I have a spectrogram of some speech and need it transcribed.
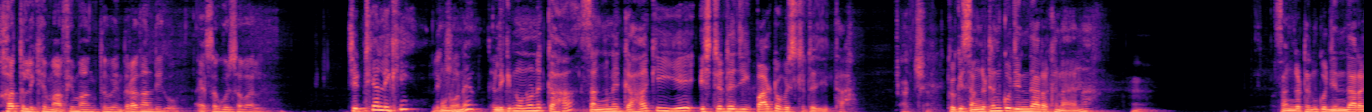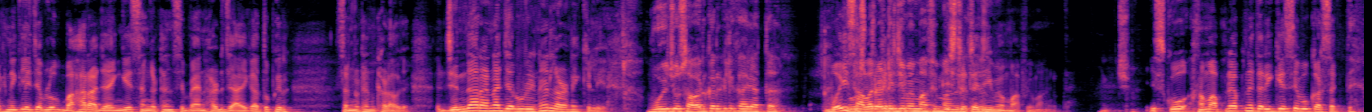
खत लिखे माफ़ी मांगते हुए इंदिरा गांधी को। ऐसा कोई सवाल है? चिट्ठियाँ लिखी उन्होंने लेकिन उन्होंने कहा संघ ने कहा कि ये स्ट्रेटेजी पार्ट ऑफ़ स्ट्रेटेजी था। अच्छा। क्योंकि संगठन को ज़िंदा रखना है ना। हम्म, संगठन को ज़िंदा रखने के लिए जब लोग बाहर आ जाएँगे संगठन से बैन हट जाएगा तो फिर संगठन खड़ा हो जाए। ज़िंदा रहना ज़रूरी नहीं लड़ने के लिए। वही जो सावरकर के लिए कहा जाता है। वही वो सावरकर में माफ़ी मांग स्ट्रेटेजी में माफ़ी मांगते हैं। अच्छा। इसको हम अपने अपने तरीके से वो कर सकते हैं।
